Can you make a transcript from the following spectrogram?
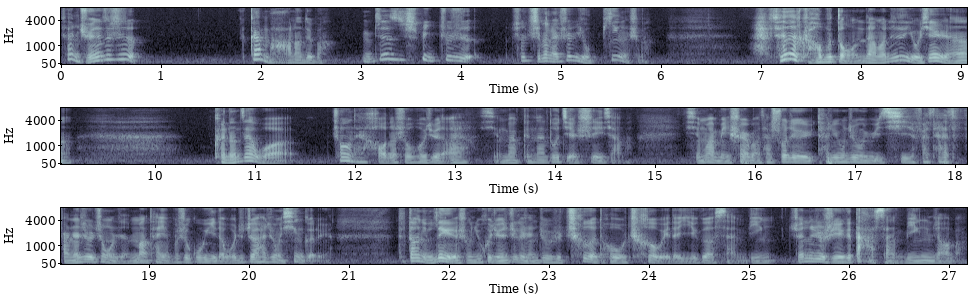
像你觉得这是干嘛呢，对吧？你这是不是就是说直白来说有病是吧？真的搞不懂，你知道吗？就是有些人啊。可能在我状态好的时候，会觉得，哎呀，行吧，跟他多解释一下吧，行吧，没事儿吧？他说这个，他就用这种语气，反他反正就是这种人嘛，他也不是故意的，我就知道他这种性格的人。当你累的时候，你就会觉得这个人就是彻头彻尾的一个散兵，真的就是一个大散兵，你知道吧？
